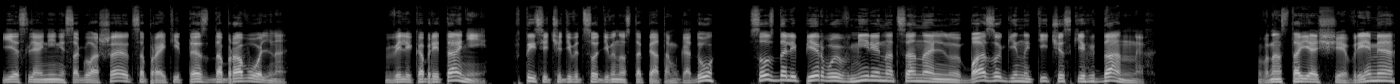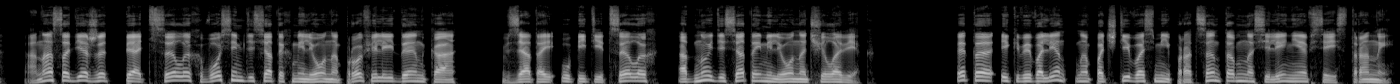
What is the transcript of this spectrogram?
если они не соглашаются пройти тест добровольно. В Великобритании в 1995 году создали первую в мире национальную базу генетических данных. В настоящее время она содержит 5,8 миллиона профилей ДНК, взятой у 5,1 миллиона человек. Это эквивалентно почти 8% населения всей страны.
